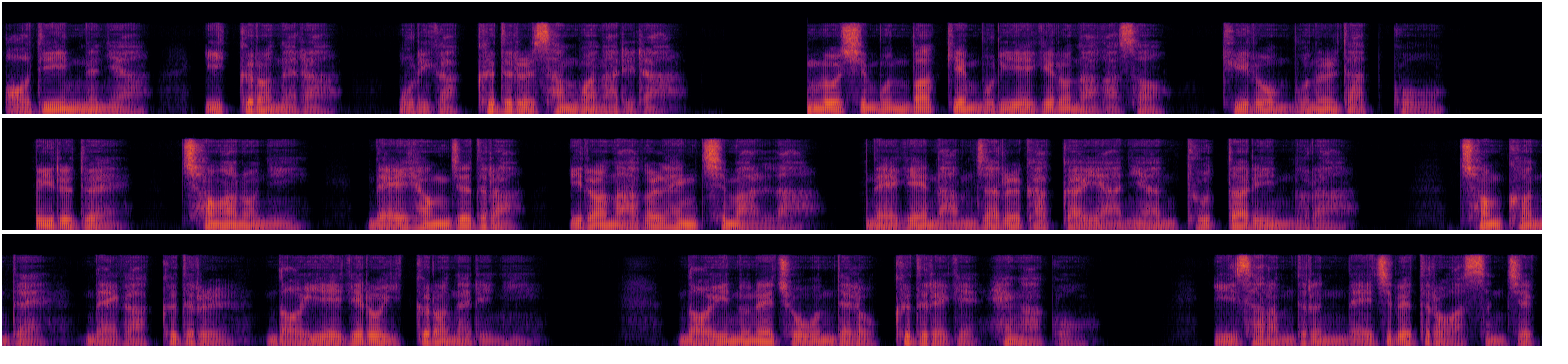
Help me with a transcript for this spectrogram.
어디 있느냐? 이끌어내라. 우리가 그들을 상관하리라. 롯이 문 밖에 무리에게로 나가서 뒤로 문을 닫고 이르되 청하노니 내 형제들아 이런 악을 행치 말라. 내게 남자를 가까이 아니한 두 딸이 있노라. 청컨대 내가 그들을 너희에게로 이끌어내리니 너희 눈에 좋은 대로 그들에게 행하고 이 사람들은 내 집에 들어왔은즉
